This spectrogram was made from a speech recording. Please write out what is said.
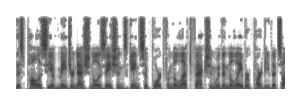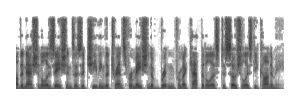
This policy of major nationalizations gained support from the left faction within the Labour Party that saw the nationalizations as achieving the transformation of Britain from a capitalist to socialist economy.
